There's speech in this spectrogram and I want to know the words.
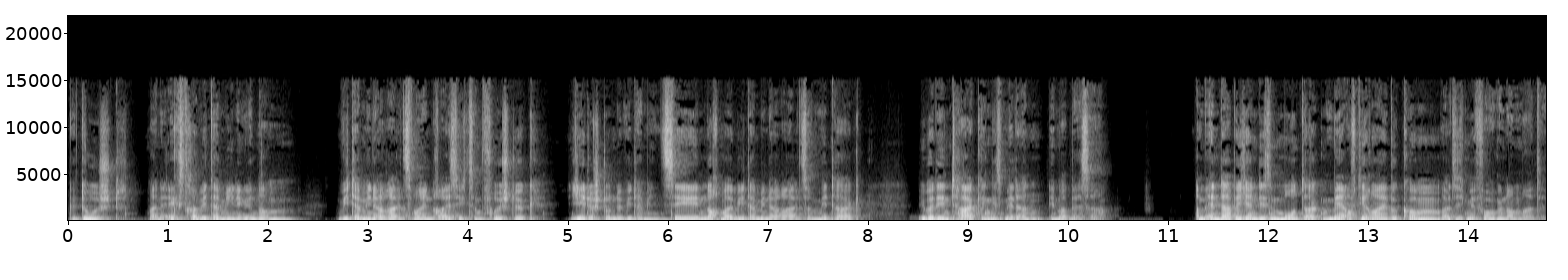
geduscht, meine Extravitamine genommen, Vitamineral 32 zum Frühstück, jede Stunde Vitamin C, nochmal Vitamineral zum Mittag. Über den Tag ging es mir dann immer besser. Am Ende habe ich an diesem Montag mehr auf die Reihe bekommen, als ich mir vorgenommen hatte.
